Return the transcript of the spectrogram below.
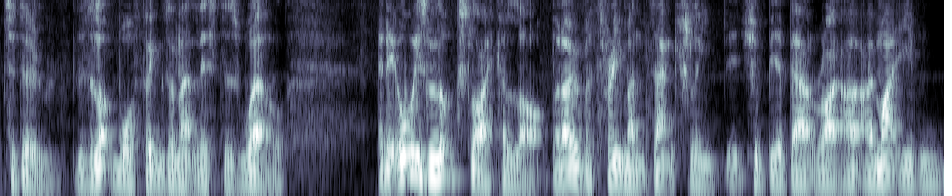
to do. There's a lot more things on that list as well. And it always looks like a lot, but over three months, actually, it should be about right. I, I might even,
